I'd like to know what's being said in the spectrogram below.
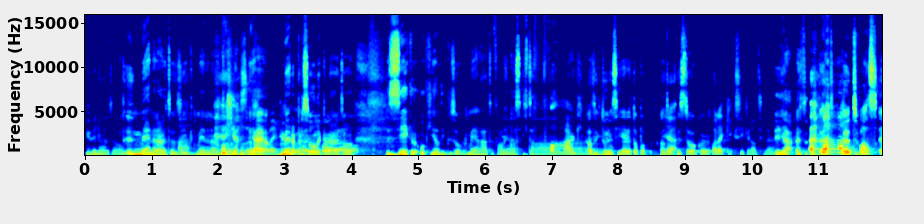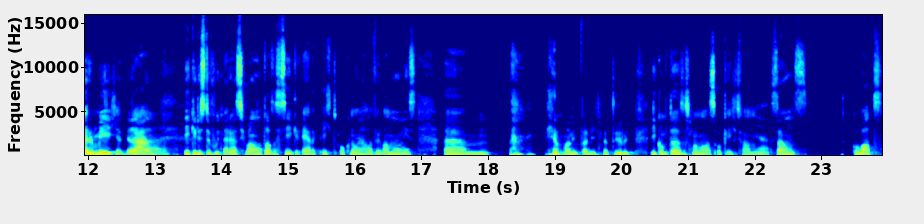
uw auto? Mijn auto, zeker Ah. mijn Ik auto. ja, mijn wow. persoonlijke auto. Zeker ook heel die bus over mij laten vallen. Ja. Ik was echt, Ah, fuck. Als ik toen een sigaret op, op had Ja. opgestoken... Wat ik zeker had gedaan. Ja, het, het, het was ermee gedaan. Ik dus te voet naar huis gewandeld, dat is zeker eigenlijk echt ook nog een half uur wandelen is. Ehm, helemaal in paniek natuurlijk. Ik kom thuis, dus mama was ook echt van... Ja. Sans, wat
